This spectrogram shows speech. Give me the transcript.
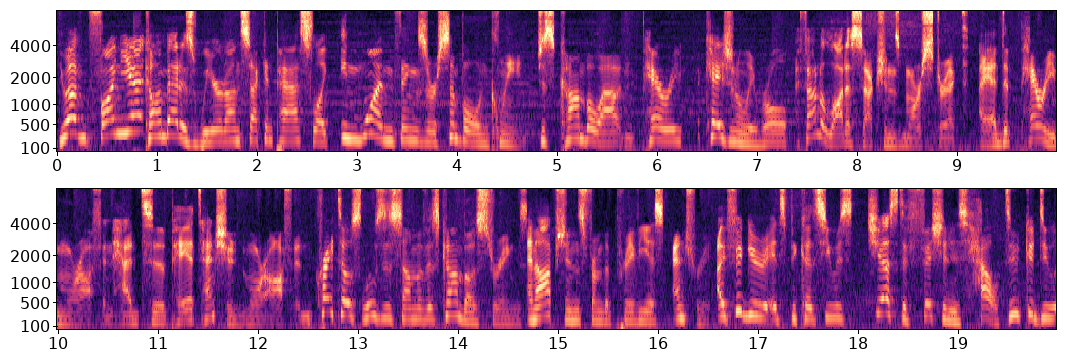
you having fun yet? Combat is weird on second pass. Like, in one, things are simple and clean. Just combo out and parry, occasionally roll. I found a lot of sections more strict. I had to parry more often, had to pay attention more often. Kratos loses some of his combo strings and options from the previous entry. I figure it's because he was just efficient as hell. Dude could do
